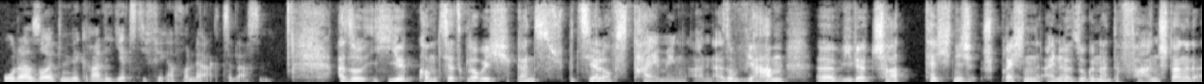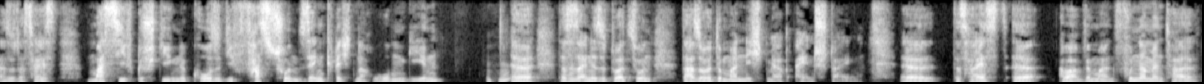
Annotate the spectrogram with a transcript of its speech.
oder sollten wir gerade jetzt die Finger von der Aktie lassen? Also hier kommt es jetzt, glaube ich, ganz speziell aufs Timing an. Also wir haben, äh, wie wir charttechnisch sprechen, eine sogenannte Fahnenstange, also das heißt massiv gestiegene Kurse, die fast schon senkrecht nach oben gehen. Mhm. Äh, das ist eine Situation, da sollte man nicht mehr einsteigen. Äh, das heißt, äh, aber wenn man fundamental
